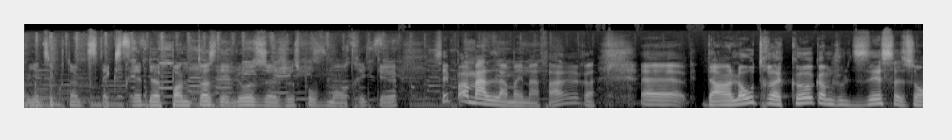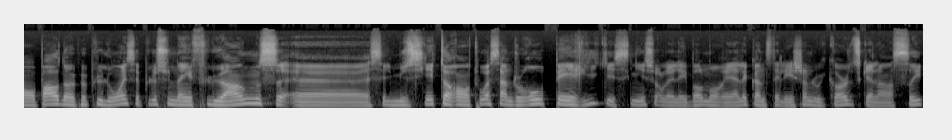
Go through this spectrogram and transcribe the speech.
Vient de s'écouter un petit extrait de Pontos de Luz juste pour vous montrer que c'est pas mal la même affaire. Euh, dans l'autre cas, comme je vous le disais, on part d'un peu plus loin, c'est plus une influence. Euh, c'est le musicien torontois Sandro Perry qui est signé sur le label montréalais Constellation Records qui a lancé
